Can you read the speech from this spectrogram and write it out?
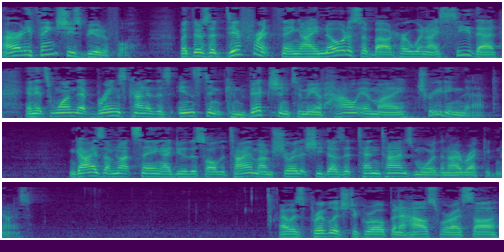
I already think she's beautiful. But there's a different thing I notice about her when I see that, and it's one that brings kind of this instant conviction to me of how am I treating that. Guys, I'm not saying I do this all the time. I'm sure that she does it ten times more than I recognize. I was privileged to grow up in a house where I saw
